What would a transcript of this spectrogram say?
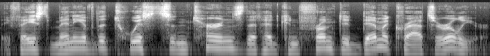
They faced many of the twists and turns that had confronted Democrats earlier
